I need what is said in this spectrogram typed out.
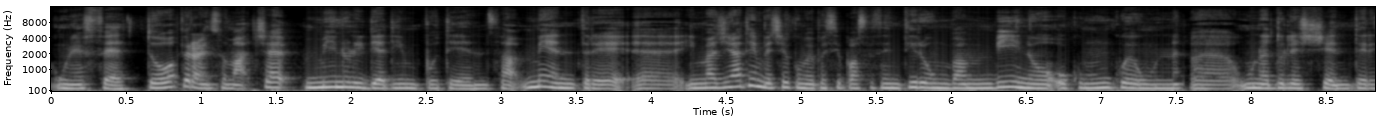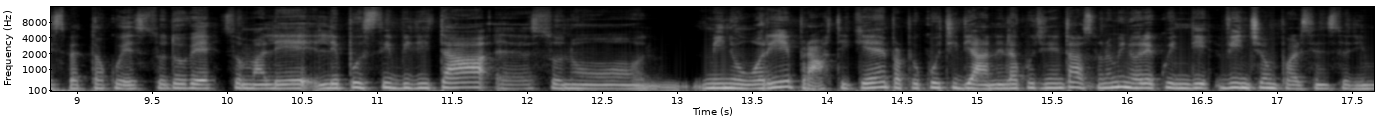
un effetto, però insomma c'è meno l'idea di impotenza, mentre eh, immaginate invece come si possa sentire un bambino o comunque un, eh, un adolescente rispetto a questo, dove insomma le, le possibilità eh, sono minori, pratiche, proprio quotidiane, la quotidianità sono minori e quindi vince un po' il senso di impotenza.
